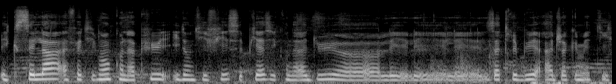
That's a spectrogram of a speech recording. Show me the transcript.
et que c'est là effectivement qu'on a pu identifier ces pièces et qu'on a dû euh, les, les, attribuer à Giacometti.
